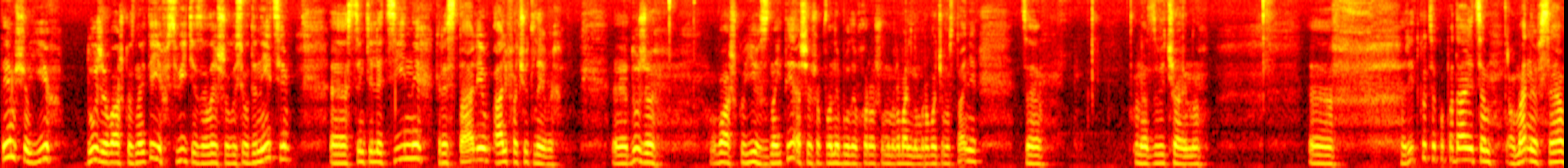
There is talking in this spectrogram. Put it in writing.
Тим, що їх дуже важко знайти, їх в світі залишились одиниці е, сцинтиляційних кристалів альфа-чутливих. Е, дуже важко їх знайти, а ще щоб вони були в хорошому нормальному робочому стані. Це надзвичайно рідко це попадається. В мене все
